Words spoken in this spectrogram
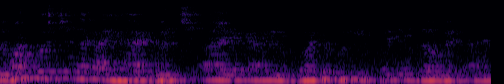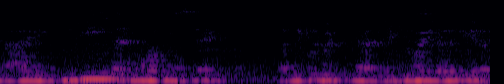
the one question that I had, which I, I wonderfully fell in love with, and I believe that what you said a little bit, uh, little while earlier,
